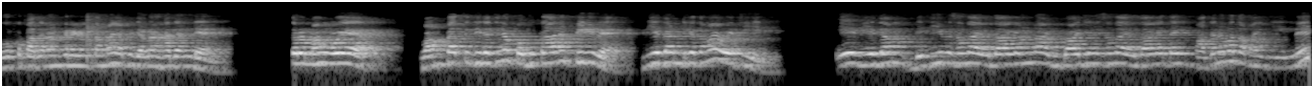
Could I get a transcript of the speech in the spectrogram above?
ඕක පදනම් කරගෙන තමයි අපි ගණන් හදන්න යන්නේ. ඒතර මම ඔය වම් පැත්තේ දීලා තියෙන පොදු කාර්ය පිරිවැය වියදම් ටික තමයි ඔය තියෙන්නේ. ඒ වියදම් බෙදීම සඳහා යොදා ගන්නා විභාජනය සඳහා යොදාගත හැකි පදනම තමයි තියෙන්නේ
